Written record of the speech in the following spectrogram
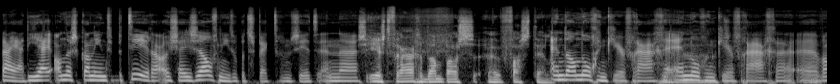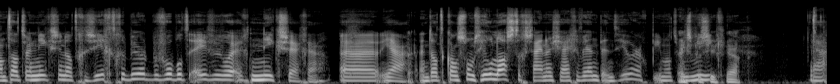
nou ja, die jij anders kan interpreteren als jij zelf niet op het spectrum zit. En, eh, Dus eerst vragen, dan pas eh, vaststellen. en dan nog een keer vragen Ja, en nog een keer vragen. Want dat er niks in dat gezicht gebeurt, bijvoorbeeld even wil echt niks zeggen. Ja, en dat kan soms heel lastig zijn als jij gewend bent heel erg op mimiek. Exclusief, ja. Ja.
